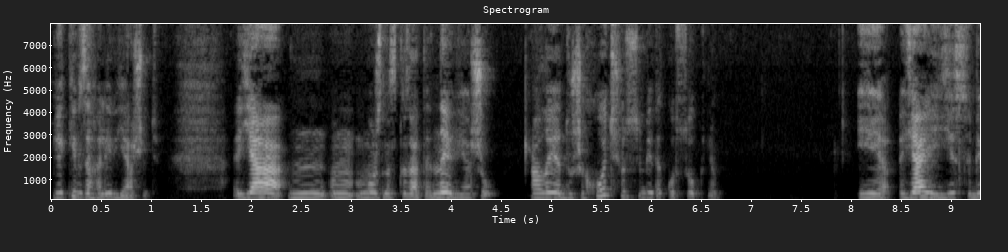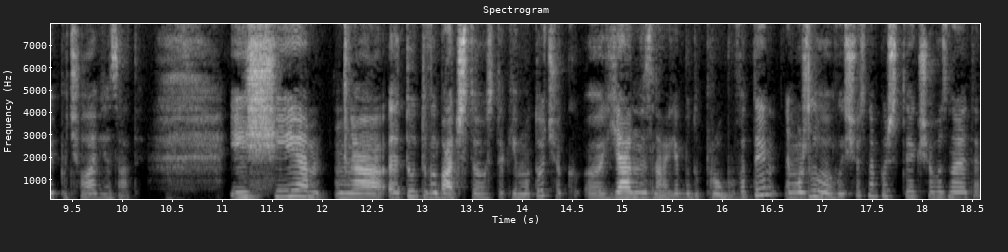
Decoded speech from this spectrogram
які взагалі в'яжуть. Я, можна сказати, не в'яжу, але я дуже хочу собі таку сукню. І я її собі почала в'язати. І ще тут ви бачите ось такий моточок. Е, Я не знаю, я буду пробувати. Можливо, ви щось напишете, якщо ви знаєте.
